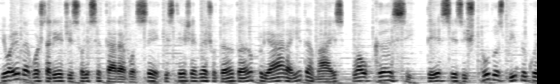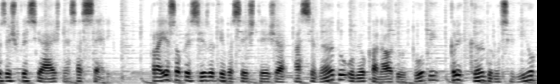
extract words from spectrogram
Eu ainda gostaria de solicitar a você que esteja me ajudando a ampliar ainda mais o alcance desses estudos bíblicos especiais nessa série. Para isso, eu preciso que você esteja assinando o meu canal do YouTube, clicando no sininho,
